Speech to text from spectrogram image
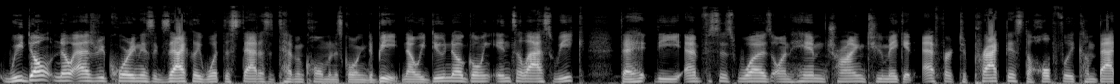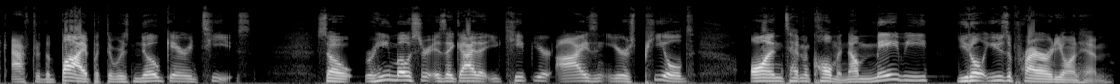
We don't know as recording this exactly what the status of Tevin Coleman is going to be. Now, we do know going into last week that the emphasis was on him trying to make an effort to practice to hopefully come back after the bye, but there was no guarantees. So, Raheem Mostert is a guy that you keep your eyes and ears peeled on Tevin Coleman. Now, maybe you don't use a priority on him.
